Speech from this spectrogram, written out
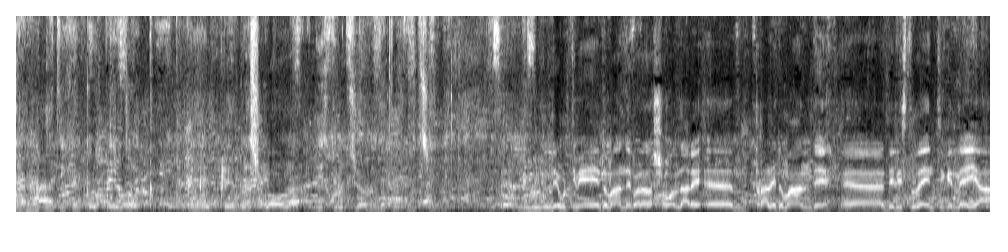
drammatica e colpevole eh, per la scuola, l'istruzione e la formazione le ultime domande, poi la lasciamo andare. Eh, tra le domande eh, degli studenti ha,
